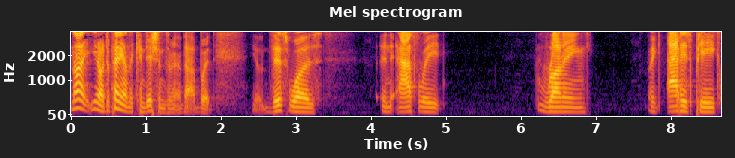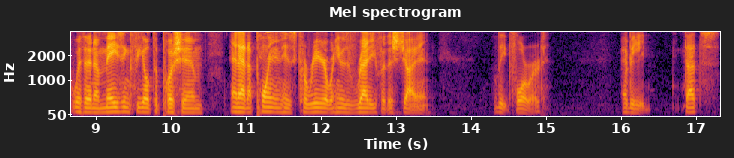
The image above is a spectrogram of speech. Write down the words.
Not, you know, depending on the conditions and like that, but you know, this was an athlete running like at his peak with an amazing field to push him and at a point in his career when he was ready for this giant leap forward. I mean, that's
